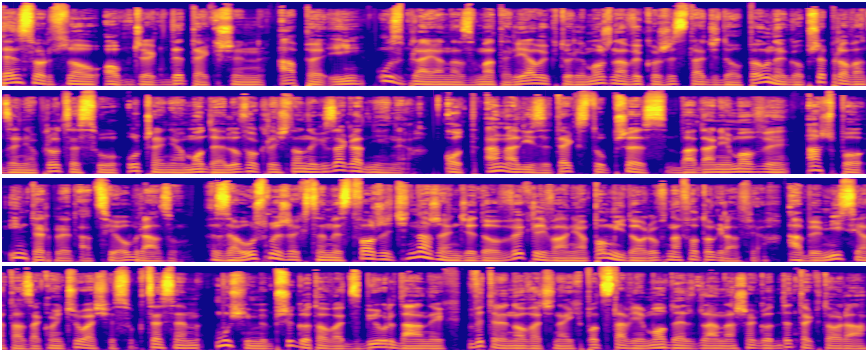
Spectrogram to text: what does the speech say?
TensorFlow Object Detection API uzbraja nas w materiały, które można wykorzystać do pełnego przeprowadzenia procesu uczenia modelu w określonych zagadnieniach, od analizy tekstu przez badanie mowy, aż po interpretację obrazu. Załóżmy, że chcemy stworzyć narzędzie do wykrywania pomidorów na fotografiach. Aby misja ta zakończyła się sukcesem, musimy przygotować zbiór danych, wytrenować na ich podstawie model dla naszego detektora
